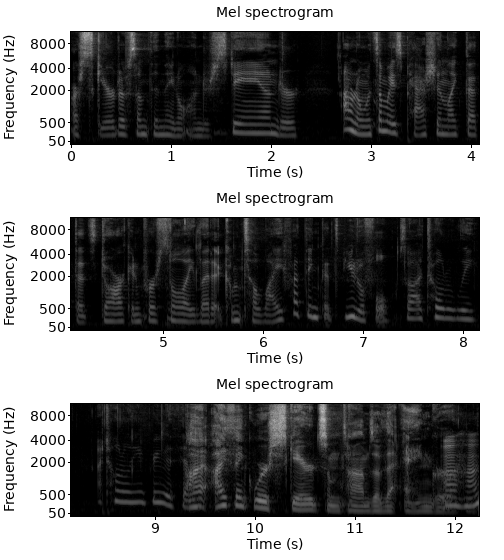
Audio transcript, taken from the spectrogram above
are scared of something they don't understand or I don't know, when somebody's passion like that that's dark and personal, they let it come to life. I think that's beautiful. So I totally I totally agree with him. I, I think we're scared sometimes of the anger. Mm-hmm.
